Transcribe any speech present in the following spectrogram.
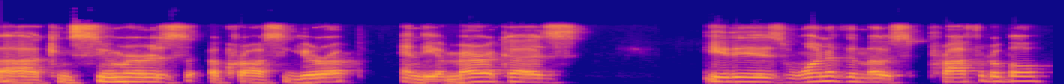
uh, consumers across Europe and the Americas. It is one of the most profitable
